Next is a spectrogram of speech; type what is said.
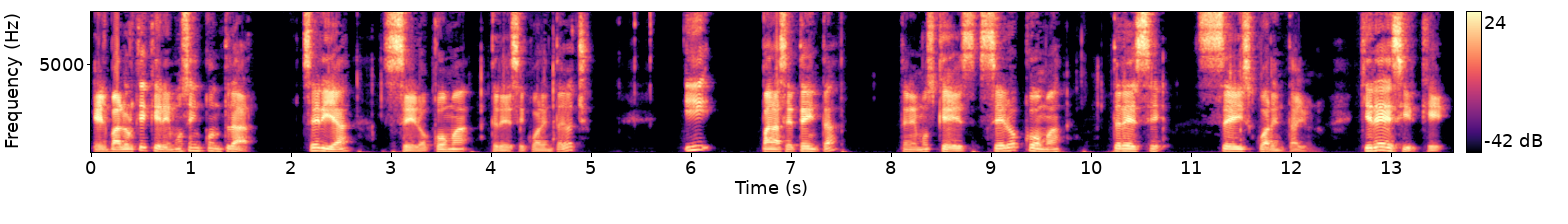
El valor que queremos encontrar sería 0,1348. Y para 70 tenemos que es 0,13641. Quiere decir que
